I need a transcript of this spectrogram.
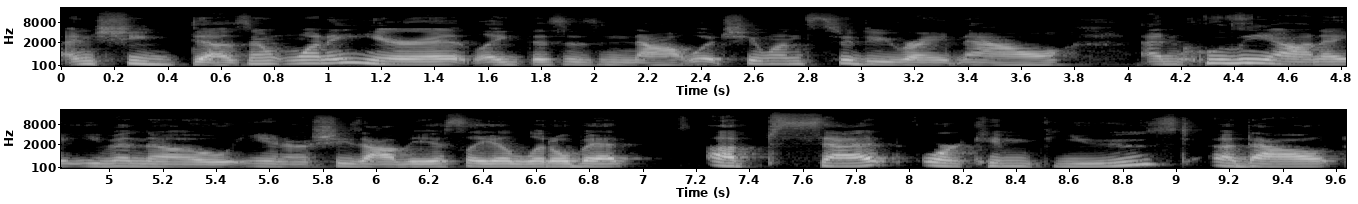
and she doesn't want to hear it. Like, this is not what she wants to do right now. And Juliana, even though, you know, she's obviously a little bit upset or confused about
